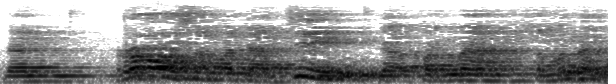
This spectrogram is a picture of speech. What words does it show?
dan roh sama daging nggak pernah temenan.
